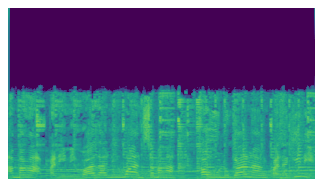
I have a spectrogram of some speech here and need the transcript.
ang mga paniniwala ni Juan sa mga kahulugan ng panaginip.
